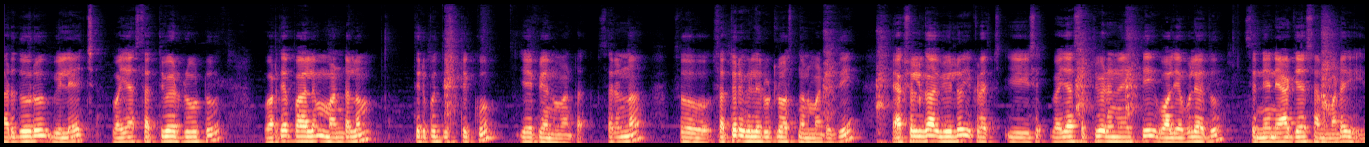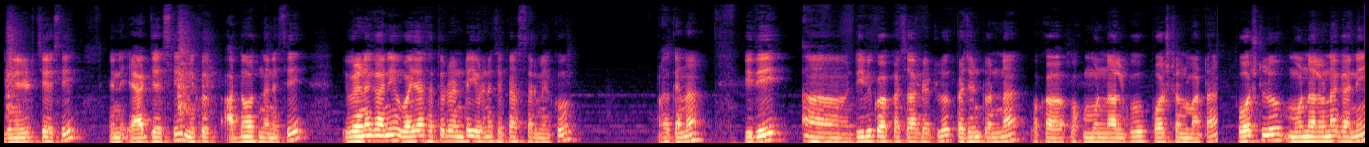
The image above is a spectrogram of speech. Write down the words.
Arudur village YS Satyavedu route Varadaiahpalem మండలం తిరుపతి డిస్టిక్ ఏపీ అనమాట సరేనా? సో సత్యవేడ్ వెళ్ళే రూట్లో వస్తుంది అనమాట ఇది యాక్చువల్గా వీళ్ళు ఇక్కడ ఈ వైఎస్ సత్యవేడ్ అనేది వాళ్ళు ఇవ్వలేదు. సో నేను యాడ్ చేశాను అనమాట ఇది ఎడిట్ చేసి నేను యాడ్ చేసి మీకు అర్థమవుతుంది అనేసి ఎవరైనా కానీ వైఎస్ సత్యవేడ్ అంటే ఎవరైనా చెప్పేస్తారు మీకు. ఓకేనా? ఇది డివి కోక చాక్లెట్లు ప్రజెంట్ ఉన్న ఒక ఒక మూడు నాలుగు పోస్ట్ అనమాట పోస్టులు మూడు నాలుగు ఉన్నా కానీ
